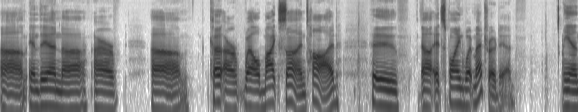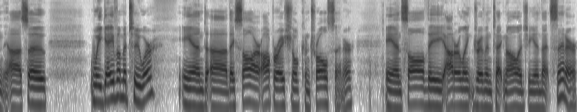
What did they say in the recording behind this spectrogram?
um, and then uh, our um, co- our well mike's son todd who uh, explained what metro did and uh, so we gave them a tour and uh, they saw our operational control center and saw the outer link driven technology in that center.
